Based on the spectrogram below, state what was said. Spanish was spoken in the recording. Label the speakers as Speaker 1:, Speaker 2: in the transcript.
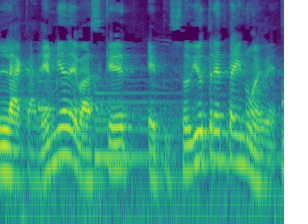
Speaker 1: La Academia de Básquet, episodio 39.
